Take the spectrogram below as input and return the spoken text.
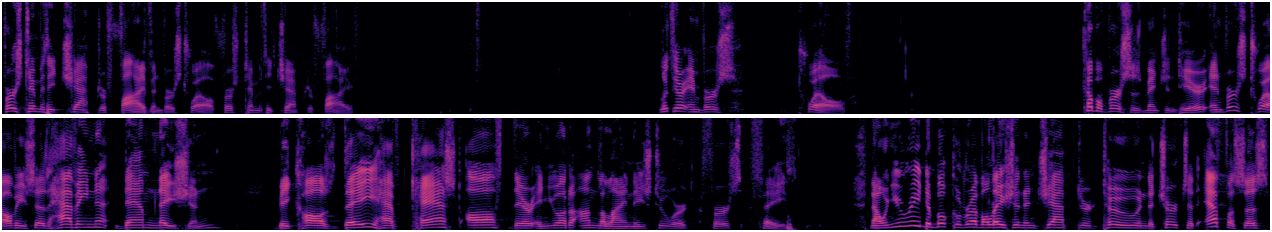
1 Timothy chapter 5 and verse 12. 1 Timothy chapter 5. Look there in verse 12 A couple verses mentioned here. In verse 12, he says, having damnation because they have cast off their, and you ought to underline these two words, first faith. Now, when you read the book of Revelation in chapter 2 in the church at Ephesus,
